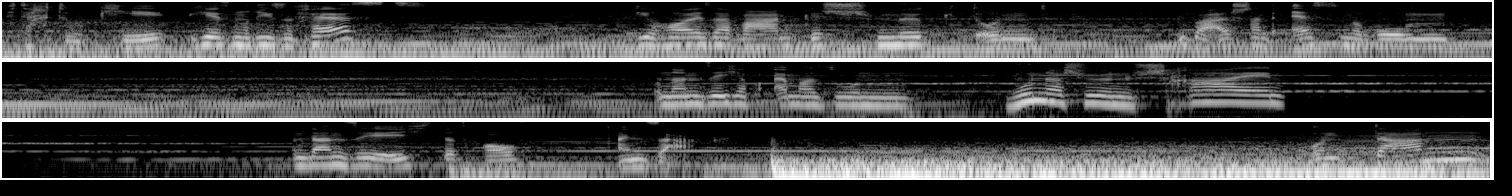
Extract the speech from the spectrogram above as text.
Ich dachte, okay, hier ist ein Riesenfest. Die Häuser waren geschmückt und überall stand Essen rum. Und dann sehe ich auf einmal so einen wunderschönen Schrein. Und dann sehe ich da drauf einen Sarg. Und dann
